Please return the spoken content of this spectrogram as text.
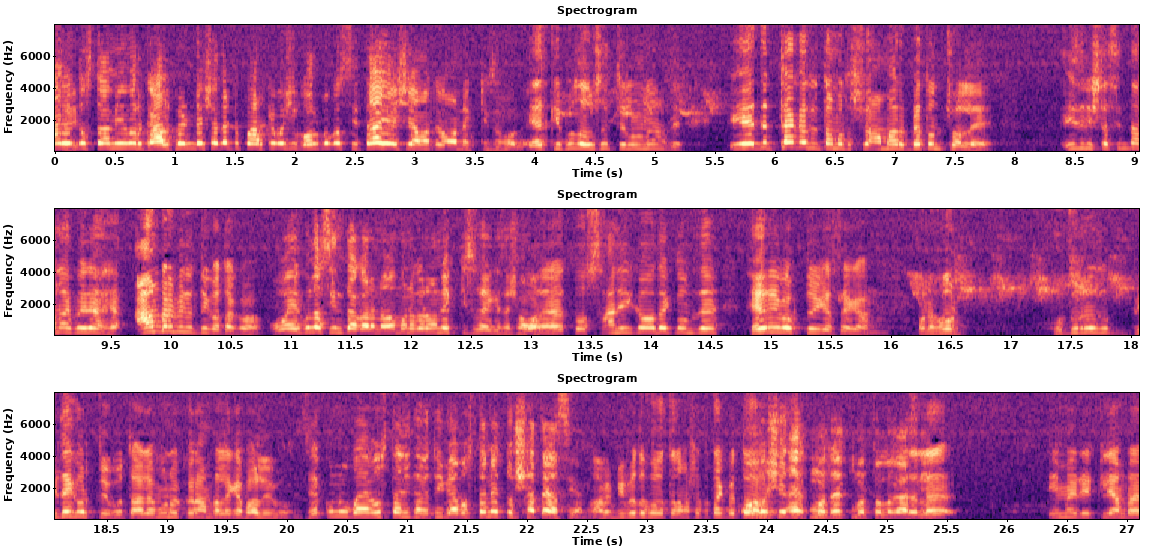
আরে দোস্ত আমি আমার গার্লফ্রেন্ডের সাথে একটু পার্কে বসে গল্প করছি তাই এসে আমাকে অনেক কিছু বলে। এর কি বোঝা উচিত ছিল না এদের টাকা আমাদের আমার বেতন চলে। এই জিনিসটা চিন্তা না করে আমরা বিরুদ্ধে কথা কহ ও এগুলো চিন্তা করে না মনে করে অনেক কিছু হয়ে গেছে সমাজে। তো সানি দেখলাম যে হেরি বক্ত হয়ে গেছে গা। মানে হন হুজুরের বিদায় করতে হইব তাহলে মনে করো আমরা লেগে ভালো হইব। যে কোনো ব্যবস্থা নিতে হবে তুই ব্যবস্থা নে তোর সাথে আছি আমি। আমি বিপদ হলে তোর আমার সাথে থাকবে তো? অবশ্যই একমত একমত তোর লগে তাহলে ইমিডিয়েটলি আমরা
